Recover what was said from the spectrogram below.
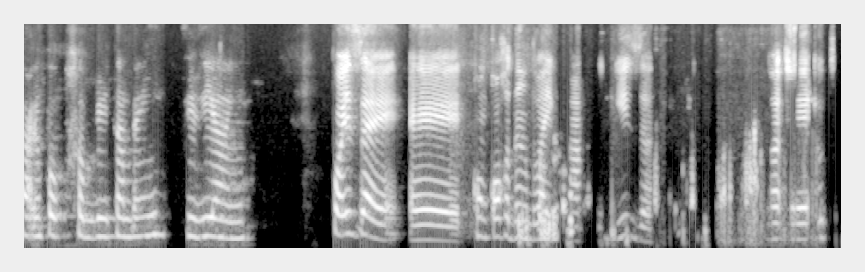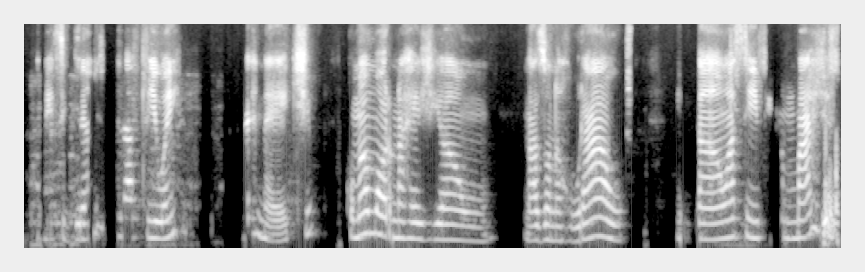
Fale um pouco sobre também Viviane. Pois é, é concordando aí com a Luísa, é, eu tive esse grande desafio em internet. Como eu moro na região, na zona rural, então, assim, fica mais difícil.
